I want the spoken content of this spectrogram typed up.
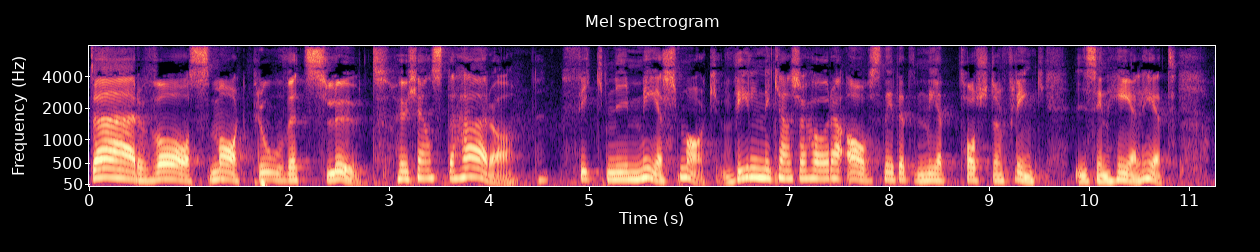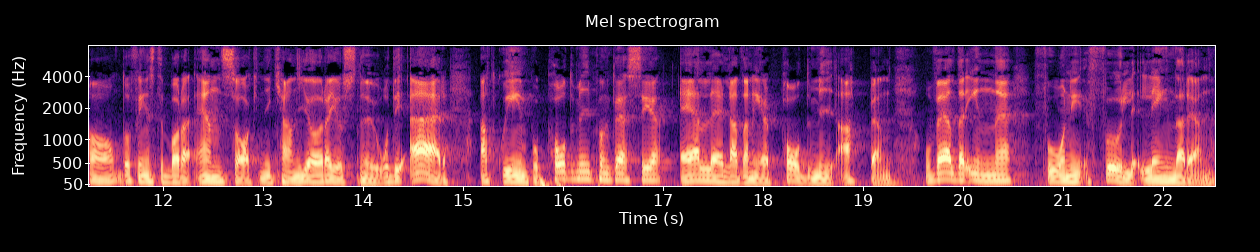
där var smakprovet slut. Hur känns det här då? Fick ni mer smak? Vill ni kanske höra avsnittet med Torsten Flink i sin helhet? Ja, då finns det bara en sak ni kan göra just nu och det är att gå in på podmi.se eller ladda ner podmi appen Och väl där inne får ni fullängdaren.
